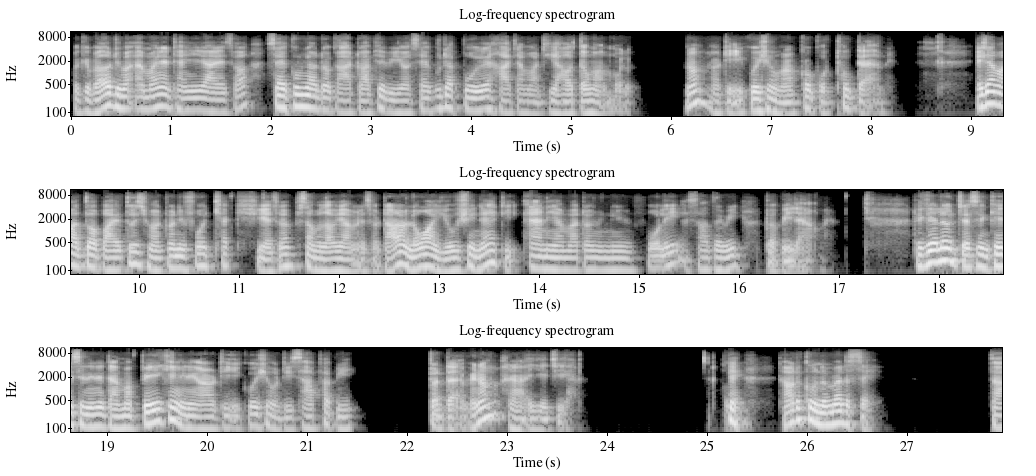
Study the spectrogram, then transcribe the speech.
โอเคဘာလို့ဒီမှာ m နဲ့ထန်ရေးရတယ်ဆိုတော့10ခုမြောက်တော့ကတွာဖြစ်ပြီးတော့10ခုတက်ပိုတဲ့ဟာကြမှာဒီဟာကိုသုံးမှာမဟုတ်လို့နော်အဲ့တော့ဒီ equation မှာကိုယ့်ကိုထုတ်တတ်ရမယ် အဲ့ကြမှာတော့ပါတယ်သူ့စီမှာ24 check ရှိရဆိုရင်ပတ်စံဘယ်လောက်ရမလဲဆိုတော့ဒါတော့လုံးဝရိုးရှင်းတယ်ဒီ n နေရာမှာ24လေးအစားသွင်းပြီးတွက်ပေးလိုက်အောင်တကယ်လို့ just in case အနေနဲ့ဒါမှပေးခင်နေကတော့ဒီ equation ကိုဒီစာဖတ်ပြီးတွက်တတ်ရမယ်နော်အဲ့ဒါအရေးကြီးတယ်။ Okay နောက်တစ်ခုနံပါတ်30ဒါ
